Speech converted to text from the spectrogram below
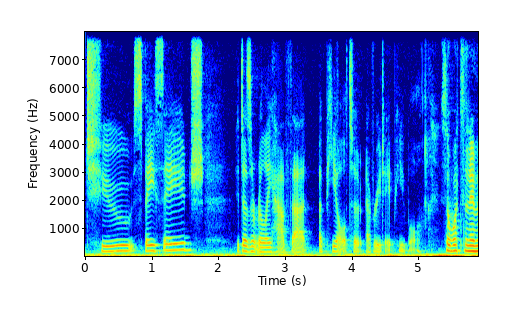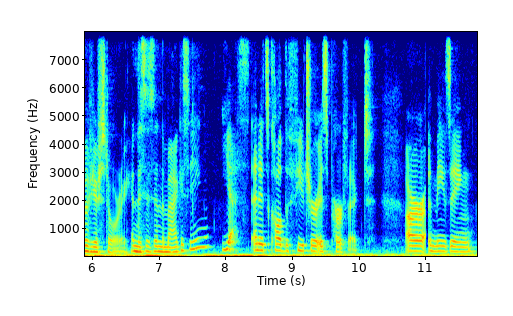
too space age, it doesn't really have that appeal to everyday people. So, what's the name of your story? And this is in the magazine? Yes, and it's called The Future is Perfect. Our amazing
